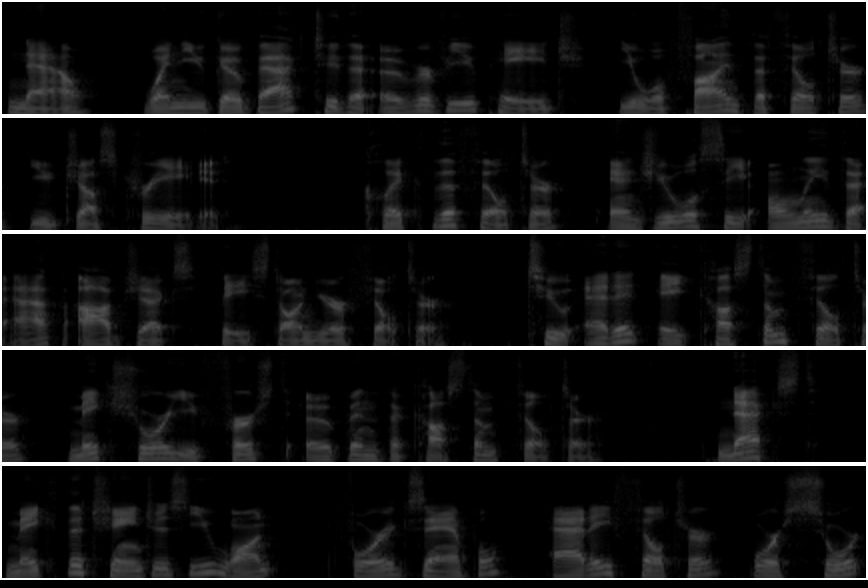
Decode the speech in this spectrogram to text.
Now, when you go back to the overview page, you will find the filter you just created. Click the filter and you will see only the app objects based on your filter. To edit a custom filter, make sure you first open the custom filter. Next, make the changes you want, for example, add a filter or sort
